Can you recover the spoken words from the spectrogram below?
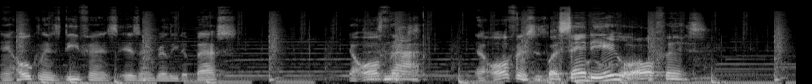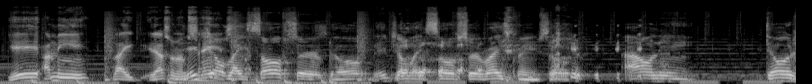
and Oakland's defense isn't really the best. Their It's offense, not. their offense is. But San Diego offense, yeah, I mean, like that's what I'm they saying. They jump like soft serve, dog. They jump like soft serve ice cream. So I don't even don't.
